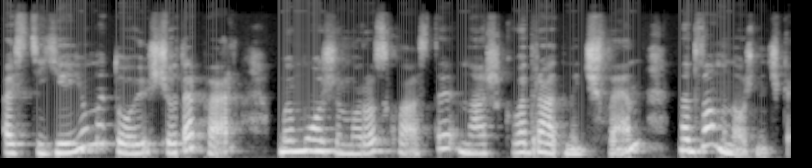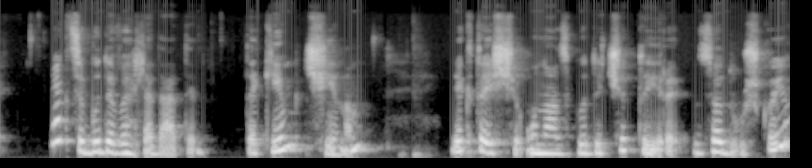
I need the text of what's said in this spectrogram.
А з тією метою, що тепер ми можемо розкласти наш квадратний член на два множнички. Як це буде виглядати? Таким чином, як те, що у нас буде 4 за дужкою,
